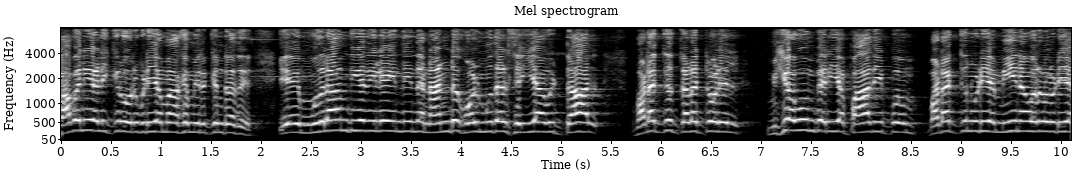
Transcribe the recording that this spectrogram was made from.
கவலை அளிக்கிற ஒரு விடயமாகவும் இருக்கின்றது. முதலாம் தேதியிலே இந்த இந்த நண்டு கொள்முதல் செய்யாவிட்டால் வடக்கு கடற்றொழில் மிகவும் பெரிய பாதிப்பும் வடக்கினுடைய மீனவர்களுடைய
